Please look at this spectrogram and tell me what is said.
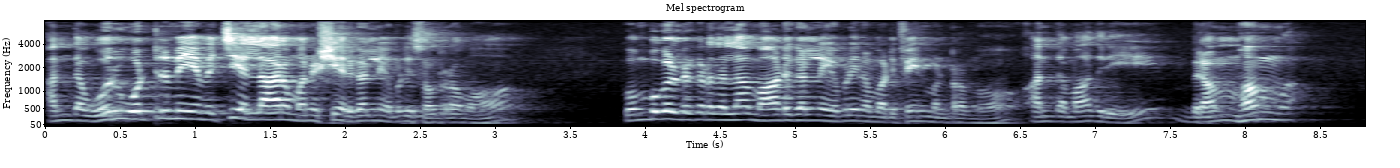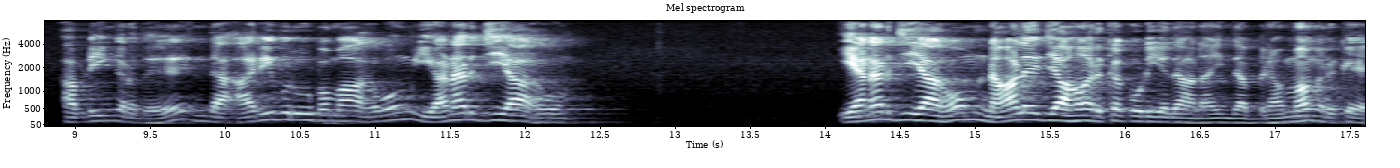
அந்த ஒரு ஒற்றுமையை வச்சு எல்லாரும் மனுஷர்கள்னு எப்படி சொல்கிறோமோ கொம்புகள் இருக்கிறதெல்லாம் மாடுகள்னு எப்படி நம்ம டிஃபைன் பண்ணுறோமோ அந்த மாதிரி பிரம்மம் அப்படிங்கிறது இந்த அறிவு ரூபமாகவும் எனர்ஜியாகவும் எனர்ஜியாகவும் நாலேஜாகவும் இருக்கக்கூடியதான இந்த பிரம்மம் இருக்கே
